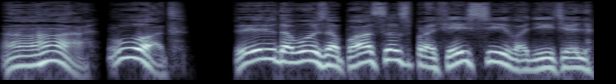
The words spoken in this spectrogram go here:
«Ага, вот. Ты рядовой запаса с профессией водитель.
